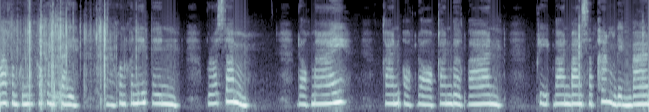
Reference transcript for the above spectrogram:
ว่าคนคนนี้เขาเป็นใครคนคนนี้เป็นบลอสซัมดอกไม้ การออกดอก การเบิกบานผลิบานบานสะพั่งเบ่งบาน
